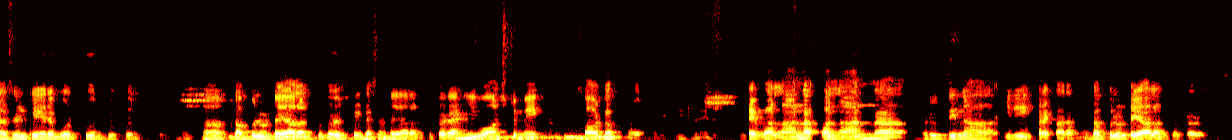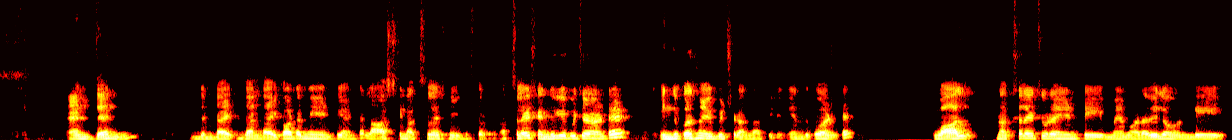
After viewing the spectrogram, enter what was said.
doesn't care about poor people డబ్బులు ఉంటాయాలనుకుంటాడు స్టేటస్ ఉంటాయాలనుకుంటాడు and he wants to make sort of more అంటే వాళ్ళ నాన్న వాళ్ళ నాన్న రుద్దిన ఇది ప్రకారం డబ్బులు ఉంటాయాలనుకుంటాడు అండ్ దెన్ దాని డైకాటమీ ఏంటి అంటే లాస్ట్కి నక్సలైట్స్ చూపిస్తాడు. నక్సలైట్స్ ఎందుకు చూపించాడు అంటే ఇందుకోసం చూపించడం నా ఫీలింగ్ ఎందుకు అంటే వాళ్ళు నక్సలైట్స్ కూడా ఏంటి మేము అడవిలో ఉండి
